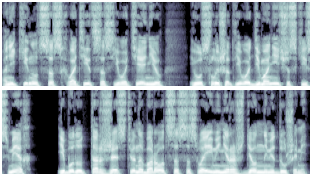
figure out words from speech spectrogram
Они кинутся схватиться с его тенью и услышат его демонический смех и будут торжественно бороться со своими нерожденными душами.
